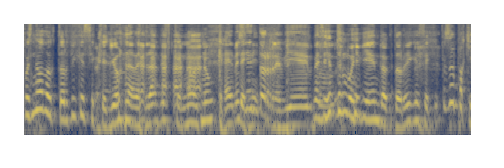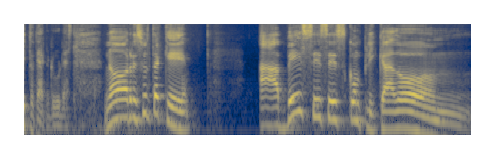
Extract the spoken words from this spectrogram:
pues no, doctor, fíjese que yo la verdad es que no, nunca he Me tenido- siento re bien. Me siento muy bien, doctor. Fíjese que, pues un poquito de agruras. No, resulta que a veces es complicado mm,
